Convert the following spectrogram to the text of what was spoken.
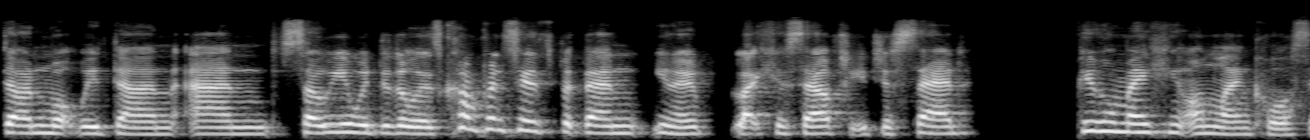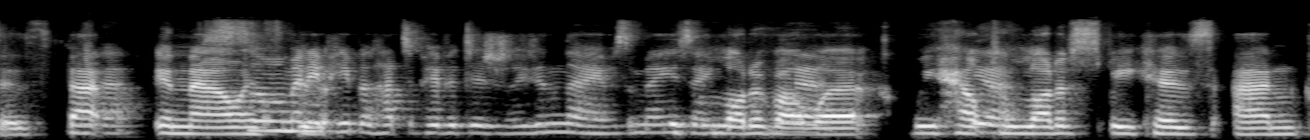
done what we've done. And so yeah, we did all those conferences, but then, you know, like yourself, you just said, people making online courses. That Yeah. in now so many people had to pivot digitally, didn't they? It was amazing a lot of our Yeah. work. We helped Yeah. a lot of speakers and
